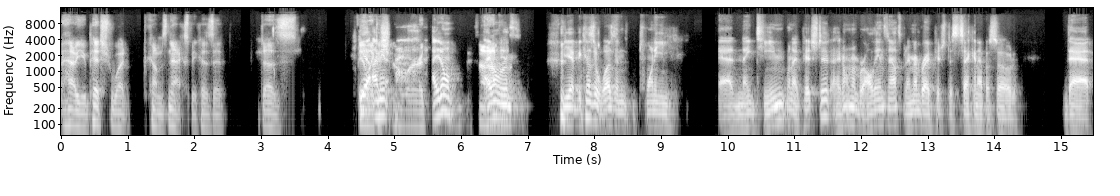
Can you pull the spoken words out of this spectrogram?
how you pitched what comes next because it does feel Yeah, like I a mean, I don't I don't yeah, because it wasn't 20 at 19 when I pitched it. I don't remember all the ins and outs, but I remember I pitched a second episode that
